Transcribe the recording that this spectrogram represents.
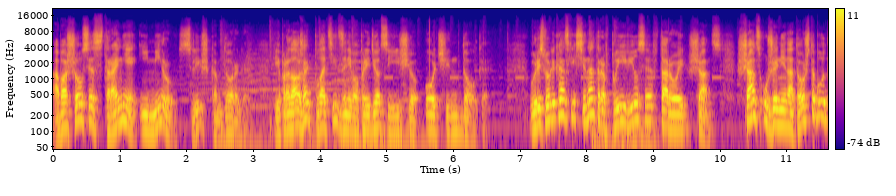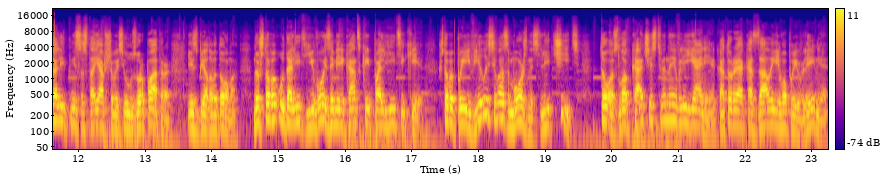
обошелся стране и миру слишком дорого. И продолжать платить за него придется еще очень долго у республиканских сенаторов появился второй шанс. Шанс уже не на то, чтобы удалить несостоявшегося узурпатора из Белого дома, но чтобы удалить его из американской политики, чтобы появилась возможность лечить то злокачественное влияние, которое оказало его появление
